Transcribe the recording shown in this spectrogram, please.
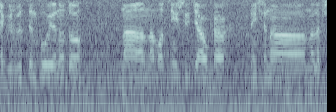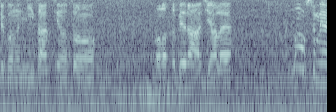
Jak już występuje, no to na, na mocniejszych działkach, w sensie na, na lepszej bonitacji, no to ona sobie radzi, ale no w sumie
